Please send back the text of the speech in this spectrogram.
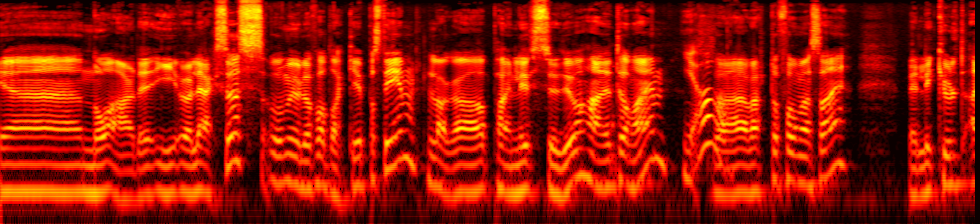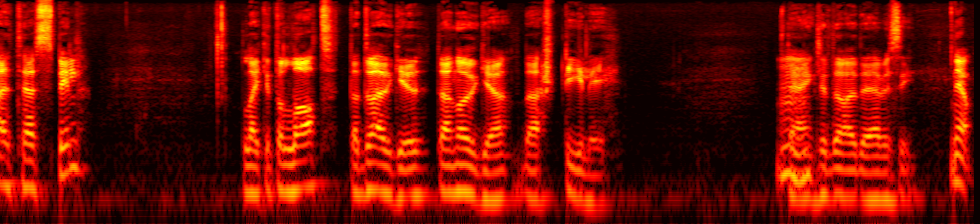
eh, nå er det i Early Access og mulig å få tak i på Steam. Laga Pineleaf Studio her i Trondheim. Ja. Så det er verdt å få med seg. Veldig kult RTS-spill. Like it a lot. Det er dverger, det er Norge, det er stilig. Det er egentlig det, det jeg vil si. Eh,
